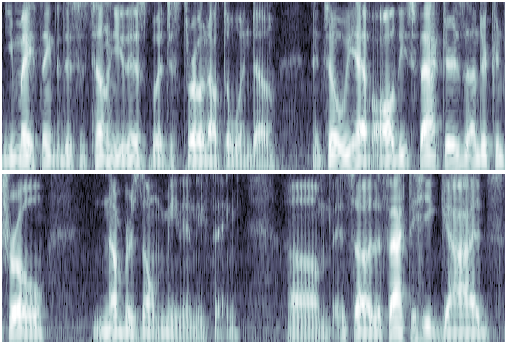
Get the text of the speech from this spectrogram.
You may think that this is telling you this, but just throw it out the window. Until we have all these factors under control, numbers don't mean anything. Um, and so the fact that he guides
